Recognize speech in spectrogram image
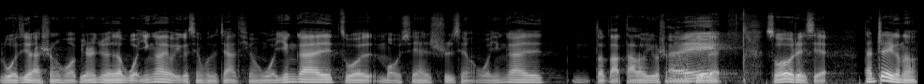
逻辑来生活。别人觉得我应该有一个幸福的家庭，我应该做某些事情，我应该嗯达达达到一个什么样的地位，哎所有这些。但这个呢，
